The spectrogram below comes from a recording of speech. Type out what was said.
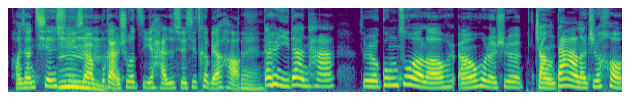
好像谦虚一下，嗯、不敢说自己孩子学习特别好。但是，一旦他就是工作了，然后或者是长大了之后，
